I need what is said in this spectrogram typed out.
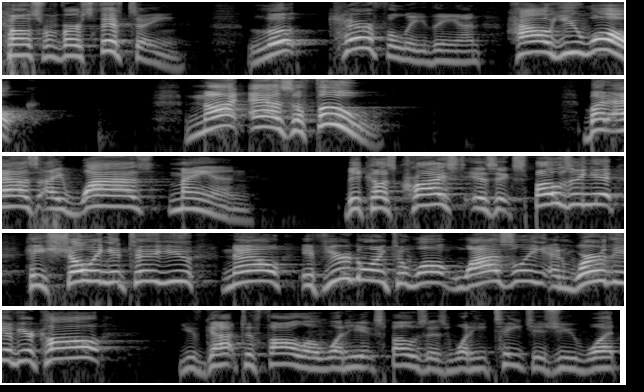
comes from verse 15. Look carefully then how you walk, not as a fool, but as a wise man. Because Christ is exposing it, He's showing it to you. Now, if you're going to walk wisely and worthy of your call, you've got to follow what He exposes, what He teaches you, what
